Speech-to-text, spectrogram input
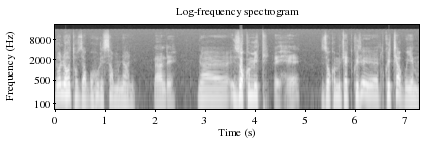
Noneho tuza guhura isaa munani nande? Na izo komite. Ehe. Izo komite twi- twicaguyemo.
